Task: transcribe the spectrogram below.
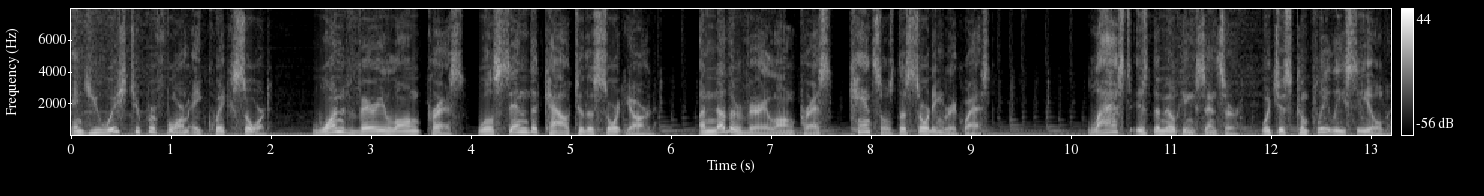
and you wish to perform a quick sort, one very long press will send the cow to the sort yard. Another very long press cancels the sorting request. Last is the milking sensor, which is completely sealed.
